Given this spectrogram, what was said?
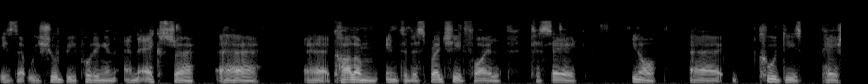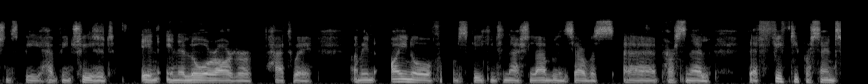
is that we should be putting in an extra uh, uh, column into the spreadsheet file to say, you know, uh, could these patients be have been treated in, in a lower order pathway? I mean, I know from speaking to National Ambulance Service uh, personnel that 50%,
